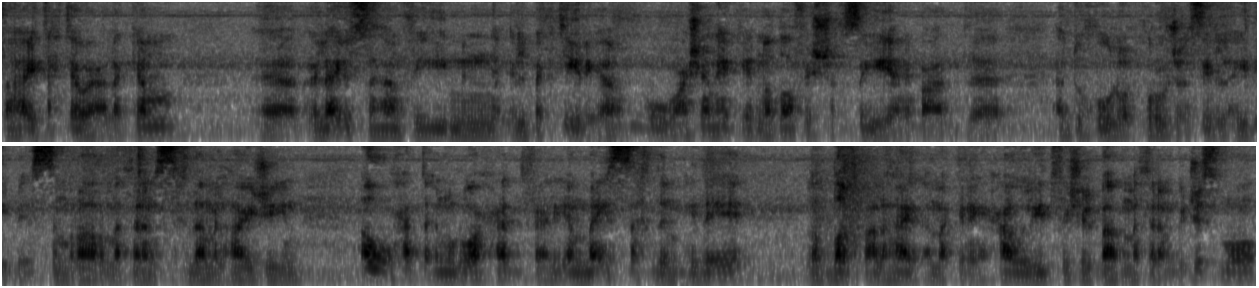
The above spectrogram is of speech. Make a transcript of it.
فهي تحتوي على كم آه لا يستهان فيه من البكتيريا وعشان هيك النظافة الشخصية يعني بعد آه الدخول والخروج غسيل الأيدي باستمرار مثلا استخدام الهايجين أو حتى إنه الواحد فعليا ما يستخدم ايديه للضغط على هاي الأماكن. يعني يحاول يدفش الباب مثلا بجسمه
